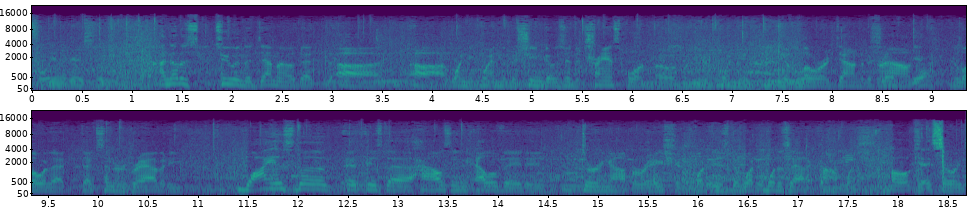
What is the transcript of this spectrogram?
fully integrated solution. I noticed too in the demo that uh, uh, when when the machine goes into transport mode, when you when you, you lower it down to the Sure, ground, yeah. you lower that, that center of gravity. Why is the is the housing elevated during operation? What is the, what what does that accomplish? Oh, okay. So in,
